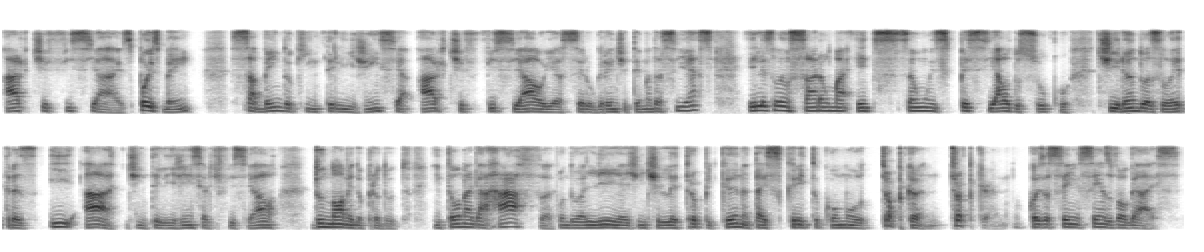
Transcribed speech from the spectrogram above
artificiais. Pois bem, sabendo que inteligência artificial ia ser o grande tema da CES, eles lançaram uma edição especial do suco, tirando as letras IA de inteligência artificial do nome do produto. Então, na garrafa, quando ali a gente lê Tropicana, está escrito como Tropican, Tropican, coisa sem, sem as vogais.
